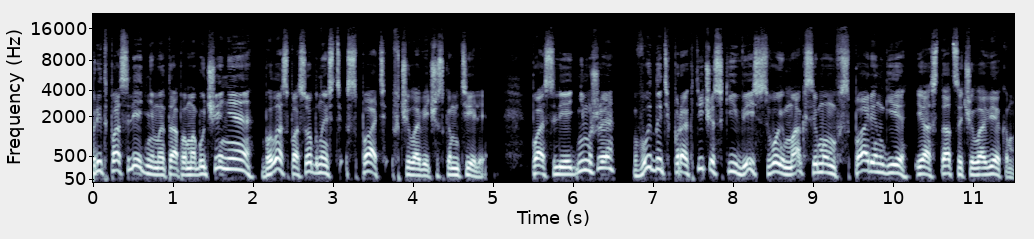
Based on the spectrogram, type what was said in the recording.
Предпоследним этапом обучения была способность спать в человеческом теле. Последним же выдать практически весь свой максимум в спарринге и остаться человеком.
